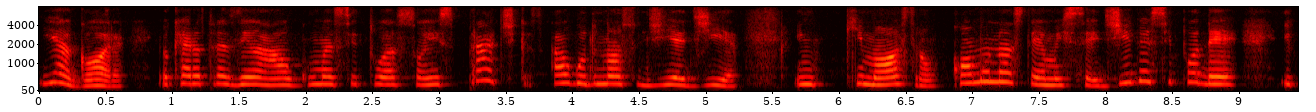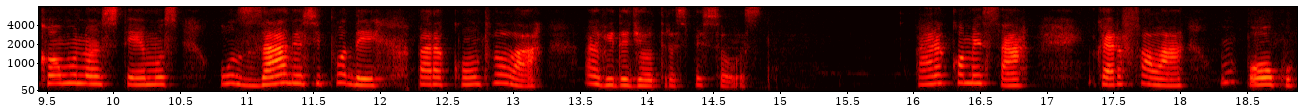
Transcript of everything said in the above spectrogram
E agora eu quero trazer algumas situações práticas, algo do nosso dia a dia, em que mostram como nós temos cedido esse poder e como nós temos usado esse poder para controlar a vida de outras pessoas. Para começar, quero falar um pouco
